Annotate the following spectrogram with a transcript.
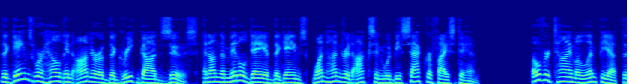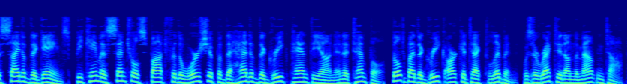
The games were held in honor of the Greek god Zeus, and on the middle day of the games, 100 oxen would be sacrificed to him. Over time Olympia, the site of the games, became a central spot for the worship of the head of the Greek pantheon and a temple, built by the Greek architect Libon, was erected on the mountaintop.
